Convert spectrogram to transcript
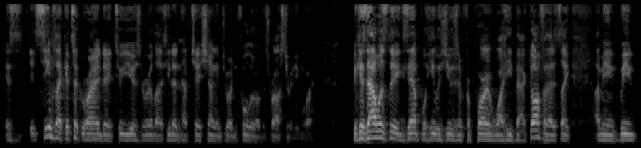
is it seems like it took Ryan Day two years to realize he doesn't have Chase Young and Jordan Fuller on this roster anymore because that was the example he was using for part of why he backed off of that. It's like, I mean, we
